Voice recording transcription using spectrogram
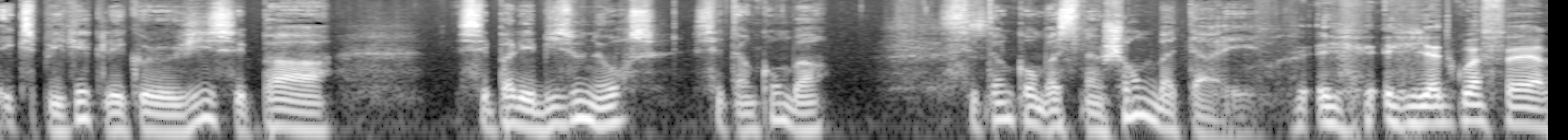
expliquer que l'écologie, c'est pas, c'est pas les bisounours, c'est un combat. C'est un combat, c'est un champ de bataille. Et il y a de quoi faire.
